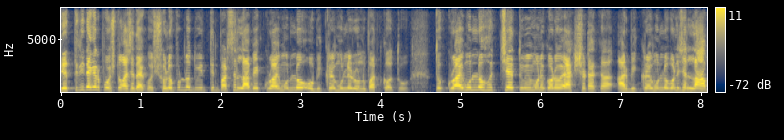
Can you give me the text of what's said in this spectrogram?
তেত্রিশ দাগের প্রশ্ন আছে, দেখো ষোলো পূর্ণ দুই তিন পার্সেন্ট লাভে ক্রয় মূল্য ও বিক্রয় মূল্যের অনুপাত কত? তো ক্রয় মূল্য হচ্ছে, তুমি মনে করো একশো টাকা, আর বিক্রয় মূল্য বলেছে লাভ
